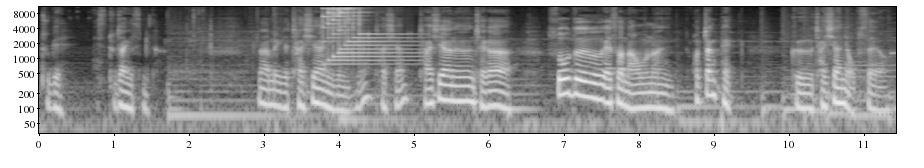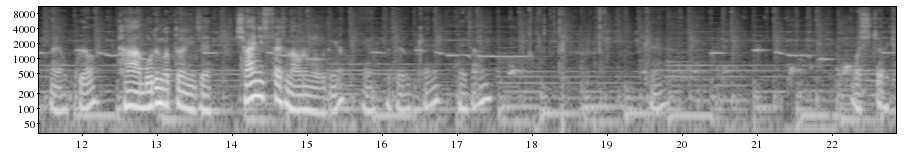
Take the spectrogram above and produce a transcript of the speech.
두 개, 두 장 있습니다. 그 다음에 이제 자시안이거든요. 자시안. 자시안은 제가 소드에서 나오는 확장팩 그 자시안이 없어요. 네, 없고요. 다 모든 것들은 이제 샤이니스타에서 나오는 거거든요. 예, 그래서 이렇게 네 장. 이렇게 멋있죠 이렇게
